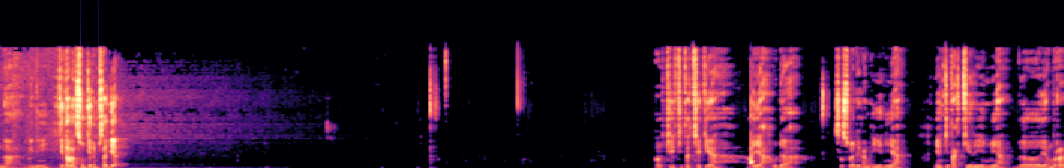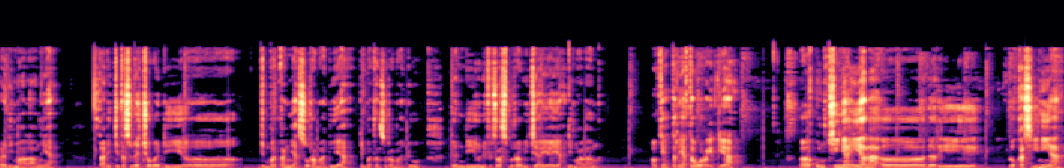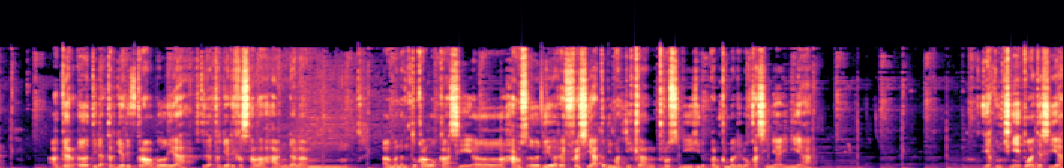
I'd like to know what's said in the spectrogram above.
Nah, ini kita langsung kirim saja. Oke, kita cek ya. Ah ya, udah sesuai dengan ini ya. Yang kita kirim ya, yang berada di Malang ya. Tadi kita sudah coba di uh, jembatannya Suramadu ya, jembatan Suramadu dan di Universitas Brawijaya ya di Malang. Oke, ternyata worth it ya. Uh, kuncinya ialah uh, dari lokasi ini ya agar uh, tidak terjadi trouble ya, tidak terjadi kesalahan dalam uh, menentukan lokasi uh, harus uh, di refresh ya atau dimatikan terus dihidupkan kembali lokasinya ini ya. Ya kuncinya itu aja sih ya.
